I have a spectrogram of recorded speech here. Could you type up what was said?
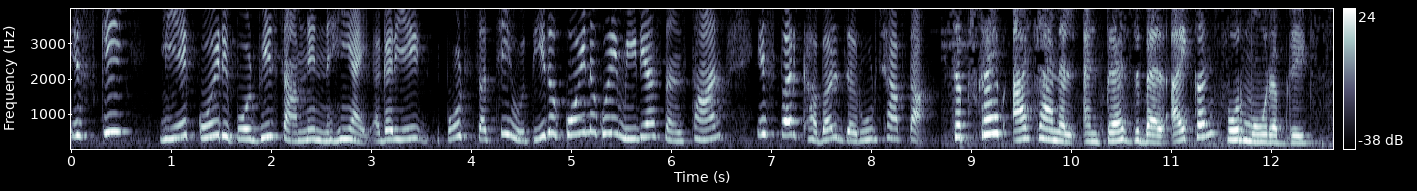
इसके लिए कोई रिपोर्ट भी सामने नहीं आई। अगर ये रिपोर्ट सच्ची होती तो कोई ना कोई मीडिया संस्थान इस पर खबर ज़रूर छापता। Subscribe our channel and press the bell icon for more updates.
